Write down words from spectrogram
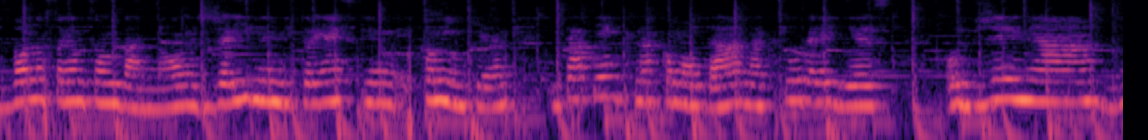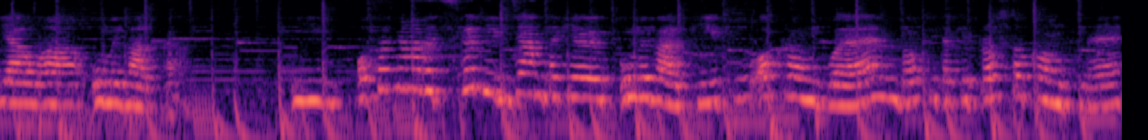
z wolno stojącą wanną, z żeliwnym wiktoriańskim kominkiem i ta piękna komoda, na której jest olbrzymia, biała umywalka. I ostatnio nawet w sklepie widziałam takie umywalki półokrągłe, boki takie prostokątne,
